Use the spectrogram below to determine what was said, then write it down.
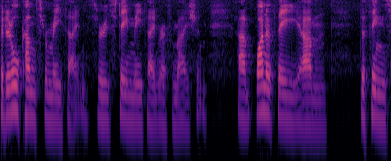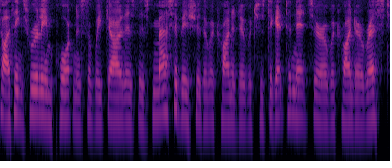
but it all comes through methane, through steam methane reformation. Um, one of the um, the things I think is really important is that we go, there's this massive issue that we're trying to do, which is to get to net zero. We're trying to arrest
